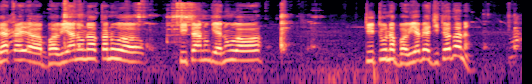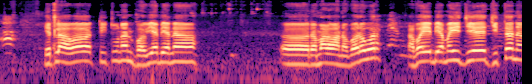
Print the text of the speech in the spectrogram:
Leh kayak bahvianu na kanu. ટીટાનું બેનું હવે ટીટુ ને ભવ્યા બે જીત્યો હતો ને? એટલે હવે ટીટુ ને ભવ્યા બેને રમાડવાનો બરોબર? હવે એ બેમાં જે જીતે ને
